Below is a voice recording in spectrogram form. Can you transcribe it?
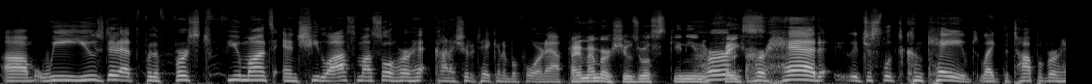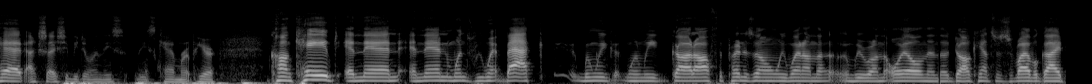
Um, we used it at for the first few months, and she lost muscle. Her head, God, I should have taken it before and after. I remember she was real skinny in her, her face. her head, it just looked concaved, like the top of her head. Actually, I should be doing these these camera up here, concaved, and then and then once we went back. When we when we got off the prednisone, we went on the we were on the oil, and then the dog cancer survival guide.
